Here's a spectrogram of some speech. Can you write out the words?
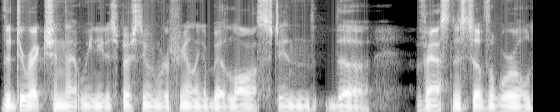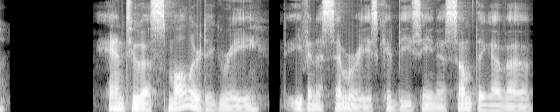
the direction that we need, especially when we're feeling a bit lost in the vastness of the world. And to a smaller degree, even a could be seen as something of a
